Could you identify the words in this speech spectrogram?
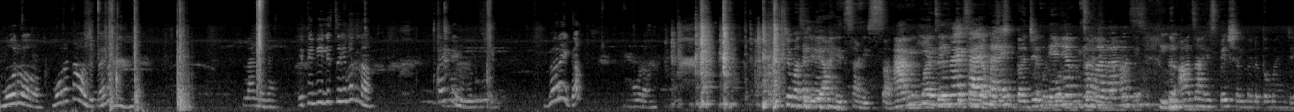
मोर मोराचा आवाज येतोय ना इथे निलीच हे बघ ना. काय ते? घर आहे का? चे वाजलेले आहेत साडेसात. वाजले इतके संध्याकाळचं सुद्धा जेवण बनवून झालेलं आहे. तर आज आहे स्पेशल मेनू तो म्हणजे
